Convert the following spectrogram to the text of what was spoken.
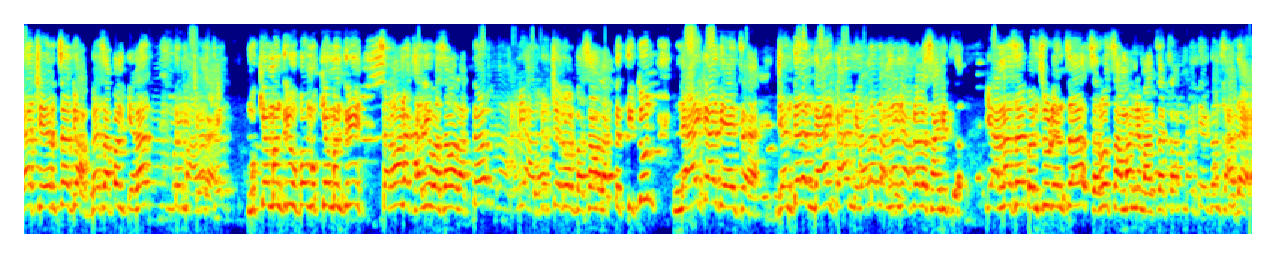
या चेअरचा जो अभ्यास आपण केला तर महाराष्ट्र आहे मुख्यमंत्री उपमुख्यमंत्री सर्वांना खाली बसावं लागतं आणि अध्यक्षवर बसावं लागतं. तिथून न्याय काय द्यायचा आहे? जनतेला न्याय काय मिळाला अण्णांनी आपल्याला सांगितलं. की अण्णासाहेब बनसोड यांचा सर्वसामान्य माणसाचा माहिती एकदम साधा आहे.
